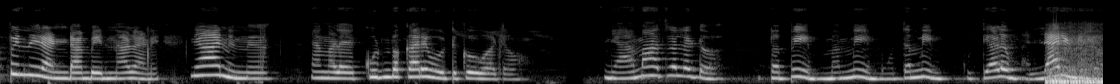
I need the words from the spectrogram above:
അപ്പം ഇന്ന് രണ്ടാം പെരുന്നാളാണ്. ഞാൻ ഇന്ന് ഞങ്ങളെ കുടുംബക്കാരെ വീട്ടിൽ പോവാട്ടോ. ഞാൻ മാത്രമല്ല കേട്ടോ പപ്പയും മമ്മിയും മൂത്തമ്മയും കുട്ടികളും എല്ലാവരും ഉണ്ട്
